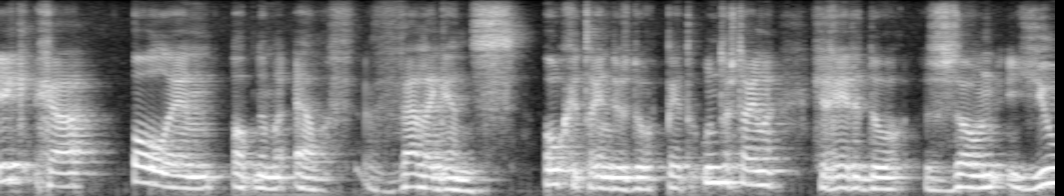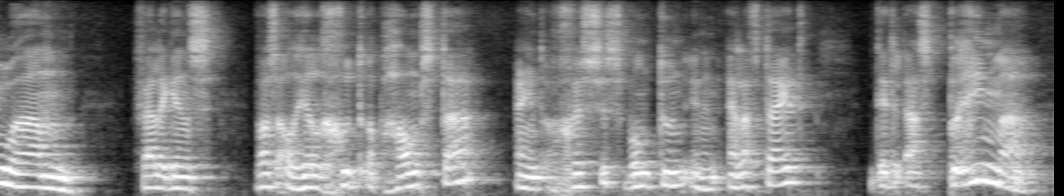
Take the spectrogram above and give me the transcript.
Ik ga all in op nummer 11, Veligans. Ook getraind dus door Peter Untersteiner, gereden door zoon Johan. Veligans was al heel goed op Halmstad, eind augustus, won toen in een elftijd. Deed het laatst prima,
